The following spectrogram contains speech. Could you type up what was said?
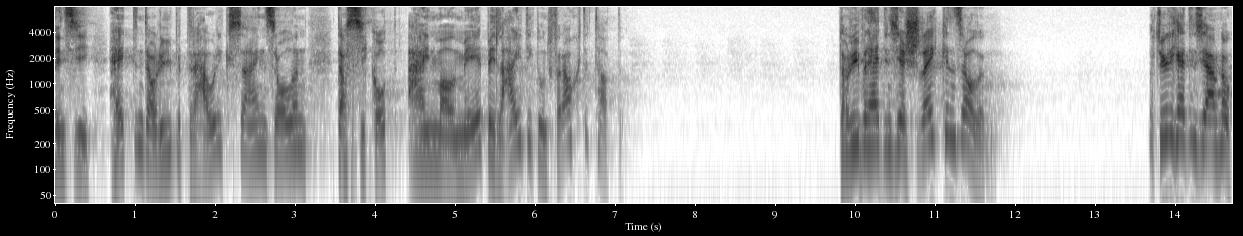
Denn sie hätten darüber traurig sein sollen, dass sie Gott einmal mehr beleidigt und verachtet hatten. Darüber hätten sie erschrecken sollen. Natürlich hätten sie auch noch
